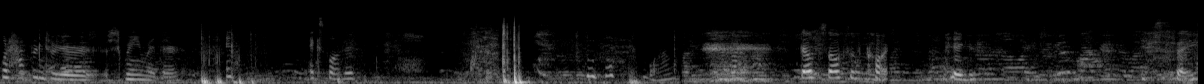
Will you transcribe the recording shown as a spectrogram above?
What happened to your screen right there? It exploded. Wow. Socks with cotton. Pig. Face.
